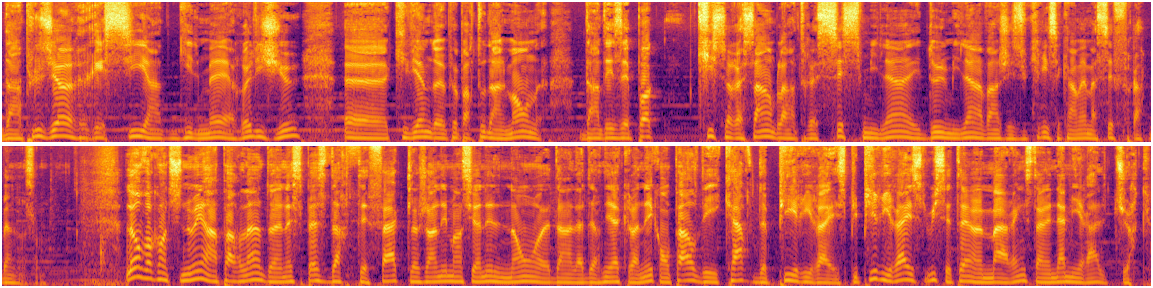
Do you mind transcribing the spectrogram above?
dans plusieurs récits, entre guillemets, religieux, euh, qui viennent d'un peu partout dans le monde, dans des époques qui se ressemblent entre 6000 ans et 2000 ans avant Jésus-Christ. C'est quand même assez frappant, ça. Là, on va continuer en parlant d'un espèce d'artefact. J'en ai mentionné le nom euh, dans la dernière chronique. On parle des cartes de Piri-Reis. Puis Piri-Reis, lui, c'était un marin, c'était un amiral turc.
